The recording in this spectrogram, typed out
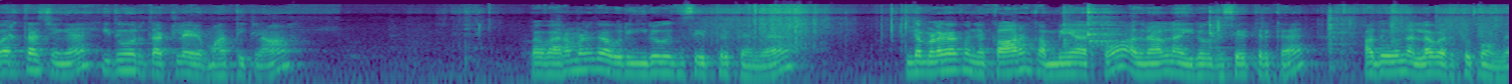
வறுத்தாச்சுங்க. இதுவும் ஒரு தட்டில் மாற்றிக்கலாம் இப்போ வரமிளகா ஒரு இருபது சேர்த்துருக்கேங்க. இந்த மிளகா கொஞ்சம் காரம் கம்மியாக இருக்கும். அதனால் நான் இருபது சேர்த்துருக்கேன். அதுவும் நல்லா வறுத்துக்கோங்க.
